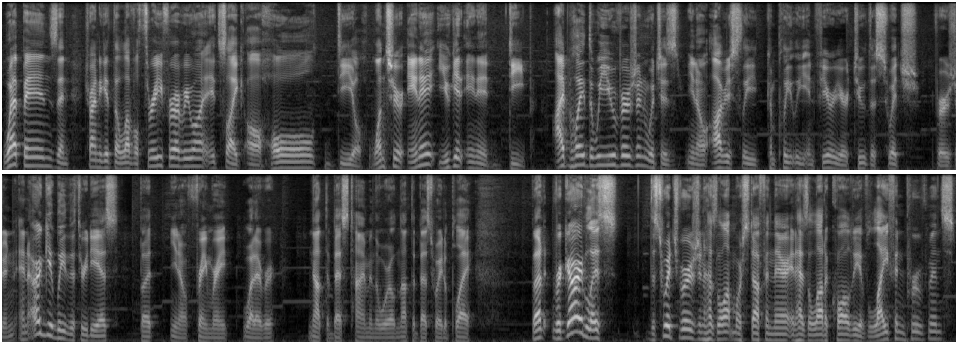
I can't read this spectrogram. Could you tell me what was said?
weapons and trying to get the level 3 for everyone. It's like a whole deal. Once you're in it, you get in it deep. I played the Wii U version, which is, you know, obviously completely inferior to the Switch version, and arguably the 3DS, but, you know, frame rate, whatever. Not the best time in the world, not the best way to play. But regardless, the Switch version has a lot more stuff in there. It has a lot of quality of life improvements.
